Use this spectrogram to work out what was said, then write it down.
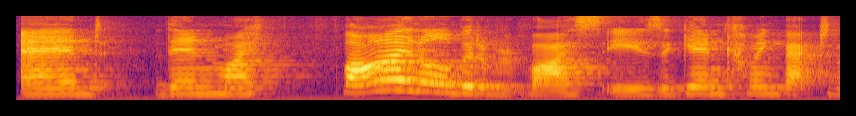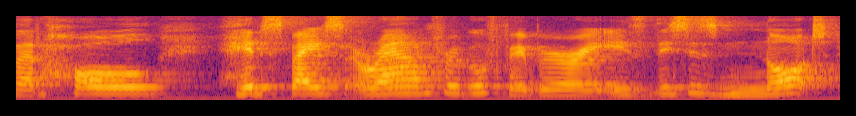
And then my final bit of advice is, again, coming back to that whole headspace around Frugal February is this is not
